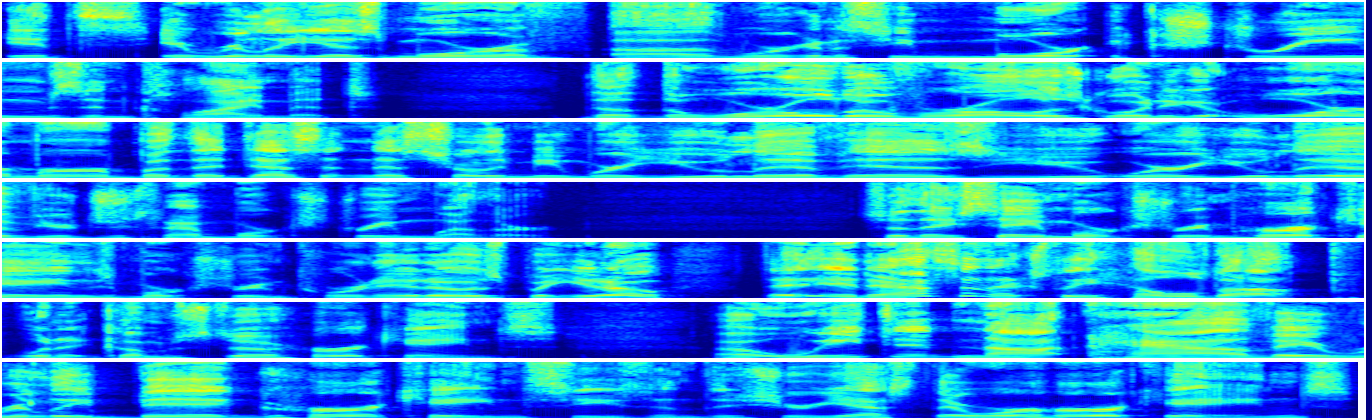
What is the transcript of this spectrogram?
it's it really is more of uh, we're going to see more extremes in climate. the The world overall is going to get warmer, but that doesn't necessarily mean where you live is you where you live. You're just going to have more extreme weather. So they say more extreme hurricanes, more extreme tornadoes, but you know that it hasn't actually held up when it comes to hurricanes. Uh, we did not have a really big hurricane season this year. Yes, there were hurricanes,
